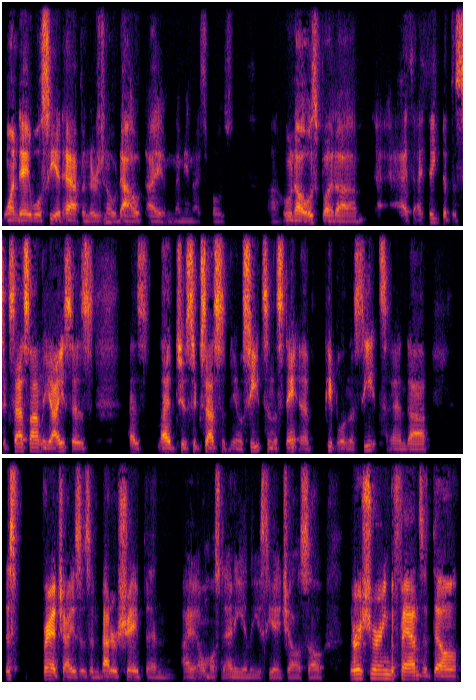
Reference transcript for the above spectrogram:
One day we'll see it happen. There's no doubt. I, I mean, I suppose uh, who knows? But um, I, th- I, think that the success on the ice has has led to success. You know, seats in the stand, uh, people in the seats, and uh, this franchise is in better shape than I almost any in the ECHL. So they're assuring the fans that they'll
